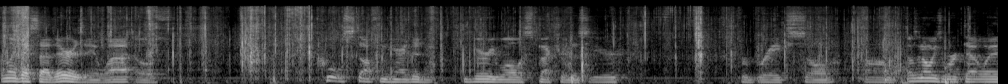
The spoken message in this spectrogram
And like I said, there is a lot of cool stuff in here. I did very well with Spectra this year for breaks, so um, doesn't always work that way.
